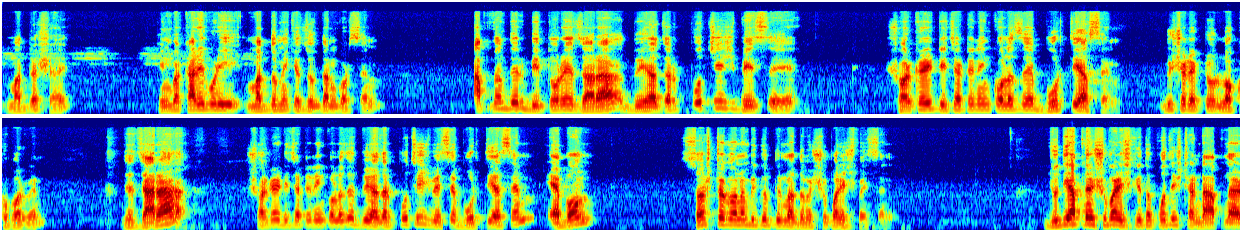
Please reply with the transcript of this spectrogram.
মাদ্রাসায় কিংবা কারিগরি মাধ্যমিকে যোগদান করছেন, আপনাদের ভিতরে যারা দুই হাজার পঁচিশ বেসে সরকারি টিচার ট্রেনিং কলেজে ভর্তি আছেন, বিষয়টা একটু লক্ষ্য করবেন যে যারা সরকারি টিচার ট্রেনিং কলেজে দুই হাজার পঁচিশ বেসে ভর্তি আছেন এবং ষষ্ঠ গণবিজ্ঞপ্তির মাধ্যমে সুপারিশ পাইছেন। যদি আপনার সুপারিশকৃত প্রতিষ্ঠানটা আপনার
